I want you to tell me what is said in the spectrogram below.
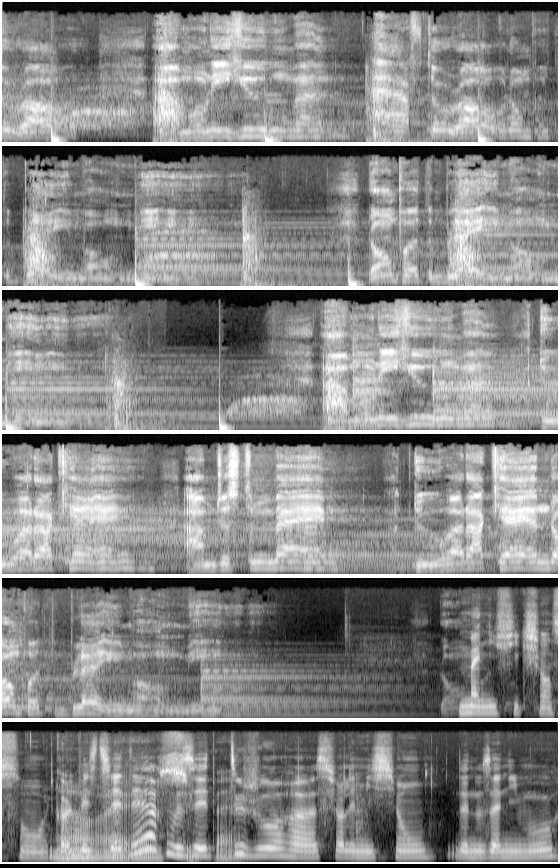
after all. I'm only human after all. Don't put the blame on me. Don't put the blame on me. I'm only human. I do what I can. I'm just a man. I do what I can. Don't put the blame on me. Magnifique chanson, École ah Vous êtes toujours euh, sur l'émission de nos animaux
